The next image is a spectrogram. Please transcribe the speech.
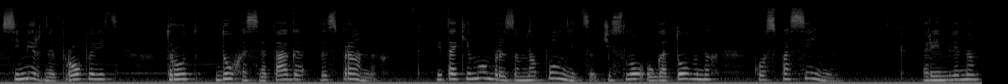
всемирная проповедь, труд Духа Святаго в избранных, и таким образом наполнится число уготованных ко спасению. Римлянам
